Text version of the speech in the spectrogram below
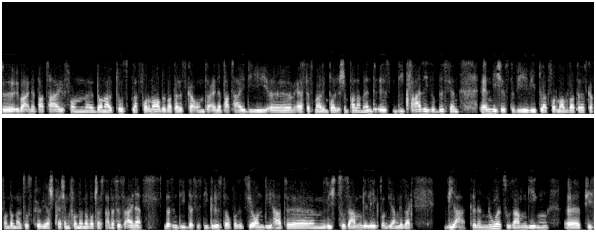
äh, über eine Partei von äh, Donald Tusk, Platforma Obywatelska und eine Partei, die äh, erstes Mal im polnischen Parlament ist, die quasi so ein bisschen ähnlich ist wie, wie Platforma Obywatelska von Donald Tusk. Wir sprechen von der Nowoczesna. Das ist eine, das sind die, das ist die größte Opposition, die hat äh, sich zusammengelegt und sie haben gesagt, wir können nur zusammen gegen äh, PiS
